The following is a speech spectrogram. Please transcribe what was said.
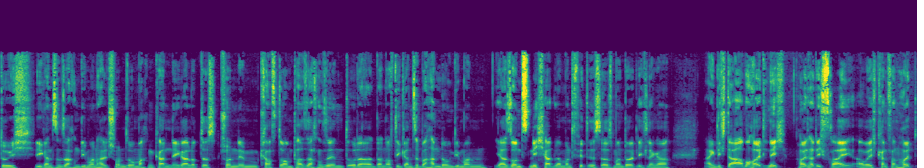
durch die ganzen Sachen, die man halt schon so machen kann, egal ob das schon im Kraftraum ein paar Sachen sind oder dann auch die ganze Behandlung, die man ja sonst nicht hat, wenn man fit ist, da ist man deutlich länger eigentlich da, aber heute nicht. Heute hatte ich frei, aber ich kann von heute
